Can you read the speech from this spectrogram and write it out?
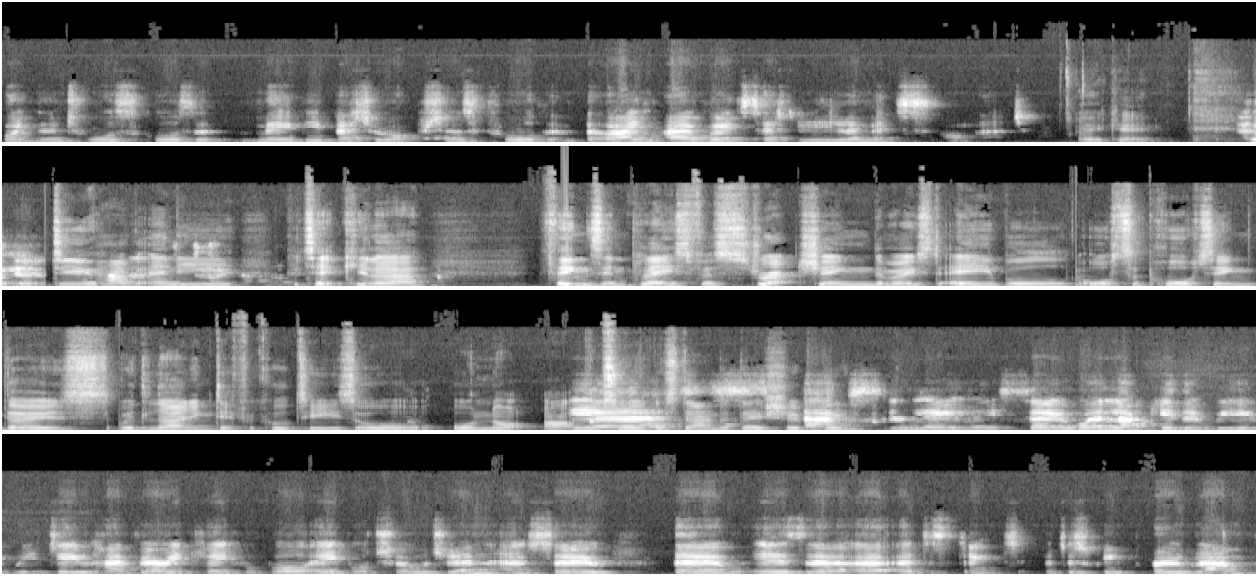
point them towards schools that may be better options for them. But I, I won't set any limits on that. Okay. Do you have any particular things in place for stretching the most able or supporting those with learning difficulties or or not up yes, to the standard they should be absolutely so we're lucky that we we do have very capable able children and so there is a, a, distinct, a discrete program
